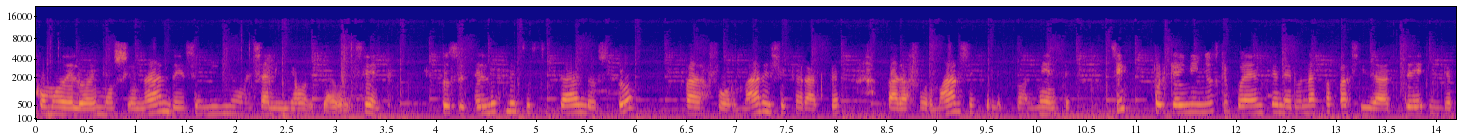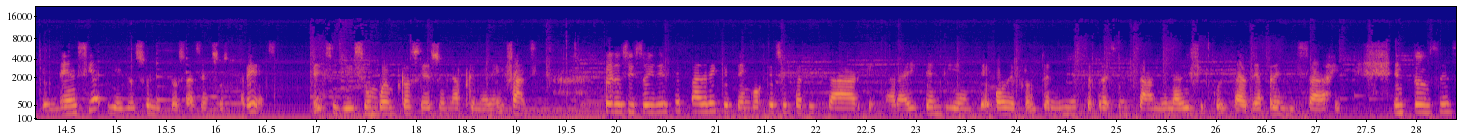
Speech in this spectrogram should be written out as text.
como de lo emocional de ese niño, esa niña o ese adolescente. Entonces, él les necesita a los dos para formar ese carácter, para formarse intelectualmente, ¿sí? Porque hay niños que pueden tener una capacidad de independencia y ellos solitos hacen sus tareas, ¿sí? si yo hice un buen proceso en la primera infancia. Pero si soy de ese padre que tengo que supervisar, que estar ahí pendiente, o de pronto el niño esté presentando una dificultad de aprendizaje, entonces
